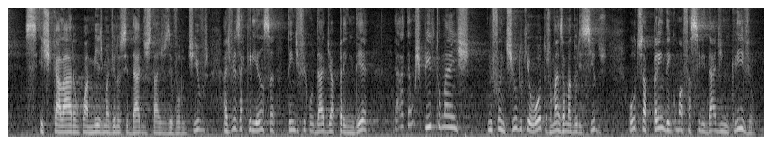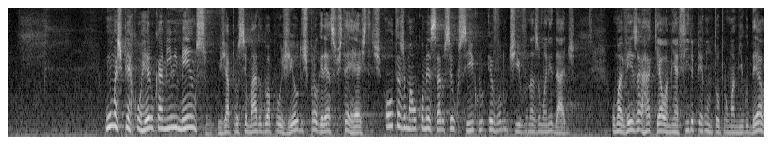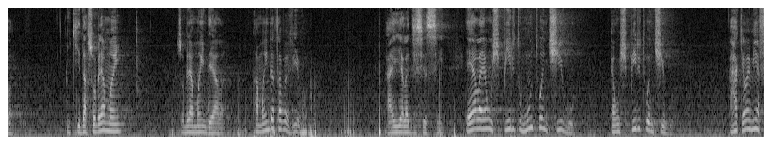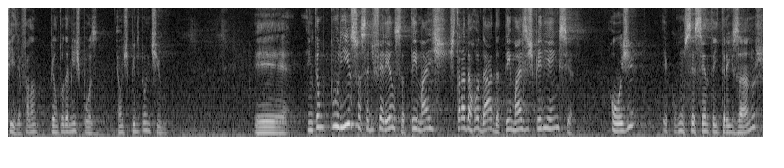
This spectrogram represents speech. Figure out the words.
escalaram com a mesma velocidade de estágios evolutivos. Às vezes a criança tem dificuldade de aprender ela tem um espírito mais infantil do que outros, mais amadurecidos. Outros aprendem com uma facilidade incrível. Umas percorreram o caminho imenso e já aproximaram do apogeu dos progressos terrestres. Outras mal começaram o seu ciclo evolutivo nas humanidades. Uma vez a Raquel, a minha filha, perguntou para um amigo dela que dá sobre a mãe, sobre a mãe dela. A mãe ainda estava viva. Aí ela disse assim: ela é um espírito muito antigo. É um espírito antigo. A Raquel é minha filha, falando, perguntou da minha esposa. É um espírito antigo. É, então, por isso essa diferença, tem mais estrada rodada, tem mais experiência. Hoje, com 63 anos,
